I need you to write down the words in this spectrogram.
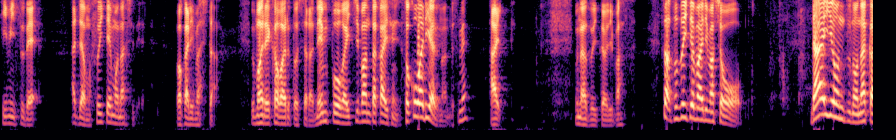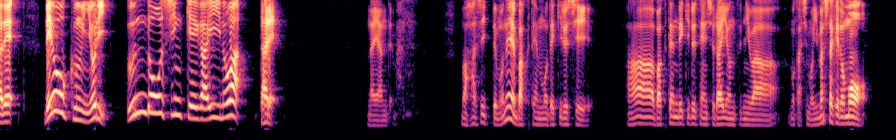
秘密で。あ、じゃあもう推定もなしで。わかりました。生まれ変わるとしたら年俸が一番高い選手。そこはリアルなんですね。はい。うなずいております。さあ、続いて参りましょう。ライオンズの中で、レオ君より運動神経がいいのは誰？悩んでます。まあ、走ってもね、バク転もできるし、まあ、バク転できる選手、ライオンズには昔もいましたけども、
